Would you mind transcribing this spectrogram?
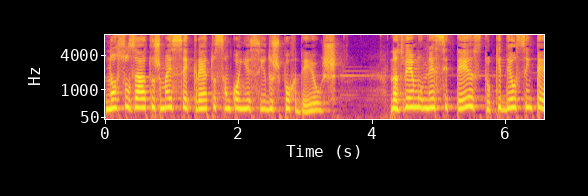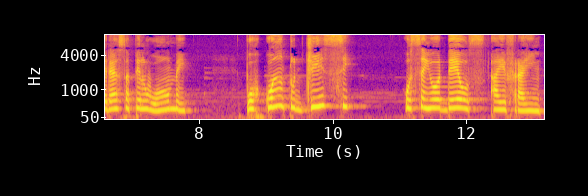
Nossos atos mais secretos são conhecidos por Deus. Nós vemos nesse texto que Deus se interessa pelo homem, porquanto disse o Senhor Deus a Efraim,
